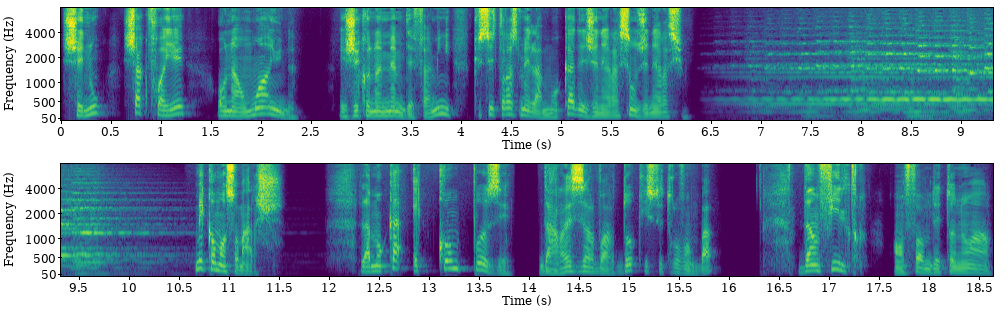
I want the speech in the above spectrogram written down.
Chez nous, chaque foyer, on a au moins une. Et je connais même des familles qui se transmettent la mocha de génération en génération. Mais comment ça marche? La mocha est composée d'un réservoir d'eau qui se trouve en bas, d'un filtre en forme d'étonnoir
